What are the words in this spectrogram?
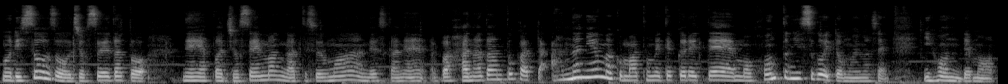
もう理想像女性だとねやっぱ女性漫画ってそういうものなんですかね。やっぱ花壇とかってあんなにうまくまとめてくれてもう本当にすごいと思いません。日本でも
